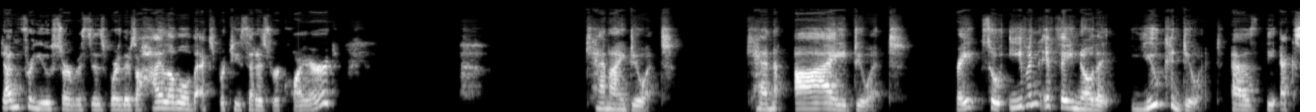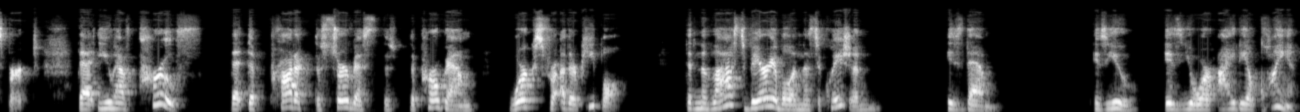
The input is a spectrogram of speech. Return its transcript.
done for you services where there's a high level of expertise that is required. Can I do it? Can I do it? Right? So even if they know that you can do it as the expert, that you have proof that the product, the service, the, the program works for other people, then the last variable in this equation is them, is you, is your ideal client.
